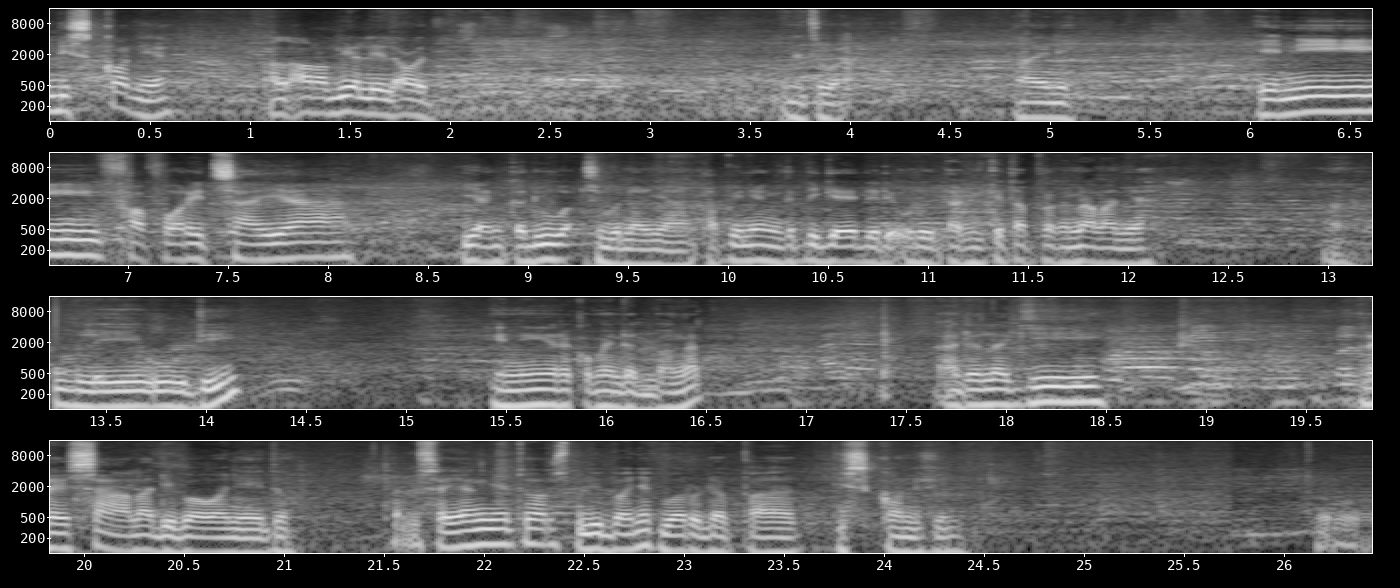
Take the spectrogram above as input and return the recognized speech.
diskon ya. Al Arabia Lil Ud. Ini coba. Nah ini. Ini favorit saya yang kedua sebenarnya, tapi ini yang ketiga ya dari urutan kita perkenalan ya. Nah, beli Woody. Ini recommended banget. Ada lagi Resa lah di bawahnya itu. Tapi sayangnya itu harus beli banyak baru dapat diskon di sini. Tuh.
